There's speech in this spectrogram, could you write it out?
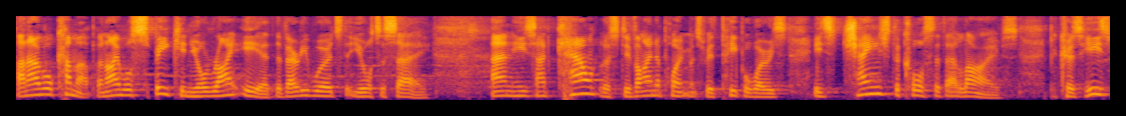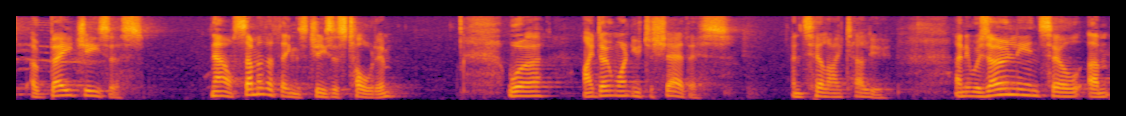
And I will come up and I will speak in your right ear the very words that you're to say. And he's had countless divine appointments with people where he's, he's changed the course of their lives because he's obeyed Jesus. Now, some of the things Jesus told him were, I don't want you to share this until I tell you. And it was only until um,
